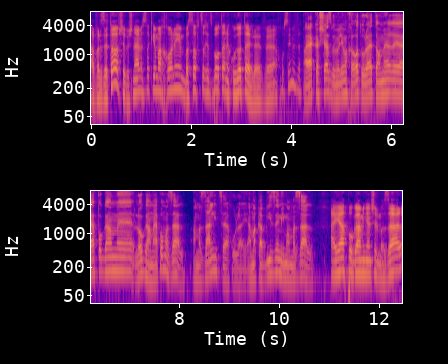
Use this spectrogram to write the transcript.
אבל זה טוב שבשני המשחקים האחרונים בסוף צריך לצבור את הנקודות האלה, ואנחנו עושים את זה. היה קשה, אז במילים אחרות, אולי אתה אומר, אה, היה פה גם... אה, לא גם, היה פה מזל. המזל ניצח אולי. המכביזם עם המזל. היה פה גם עניין של מזל.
